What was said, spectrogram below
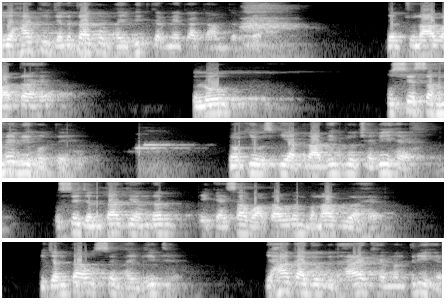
यहाँ की जनता को भयभीत करने का काम करता है। जब चुनाव आता है तो लोग उससे सहमे भी होते हैं क्योंकि उसकी आपराधिक जो छवि है, उससे जनता के अंदर एक ऐसा वातावरण बना हुआ है कि जनता उससे भयभीत है। यहाँ का जो विधायक है, मंत्री है,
